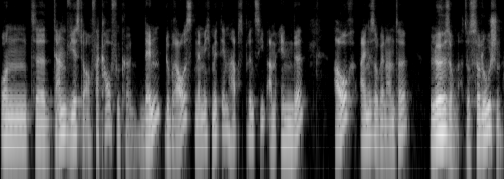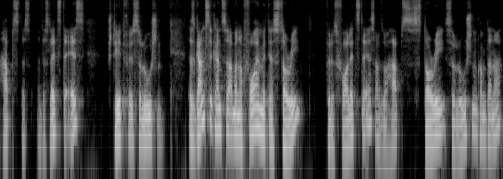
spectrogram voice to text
und äh, dann wirst du auch verkaufen können. Denn du brauchst nämlich mit dem Hubs-Prinzip am Ende auch eine sogenannte Lösung, also Solution, Hubs. Das, das letzte S steht für Solution. Das Ganze kannst du aber noch vorher mit der Story für das vorletzte S, also Hubs, Story, Solution kommt danach.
